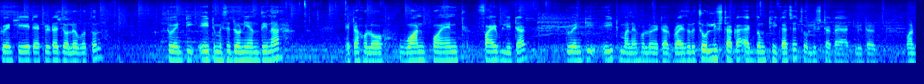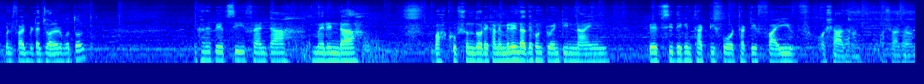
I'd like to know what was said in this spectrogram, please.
টোয়েন্টি এইট এক লিটার জলের বোতল। টোয়েন্টি এইট মেসিডোনিয়ান দিনার এটা হলো one point five litre twenty eight মানে হলো এটার প্রাইস হলো চল্লিশ টাকা, একদম ঠিক আছে, চল্লিশ টাকা এক litre one point five litre জলের বোতল। এখানে পেপসি ফ্যান্টা মেরিন্ডা বাহ, খুব সুন্দর। এখানে মেরিন্ডা দেখুন টোয়েন্টি নাইন পেপসি দেখুন থার্টি ফোর থার্টি ফাইভ অসাধারণ অসাধারণ।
